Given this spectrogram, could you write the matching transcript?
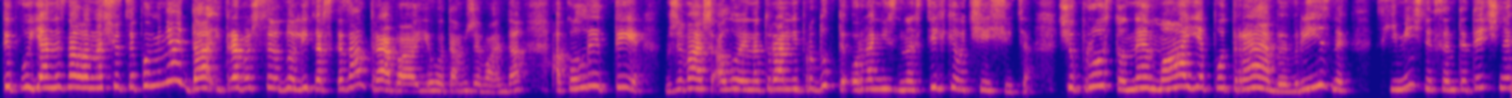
типу, я не знала, на що це поміняти, да? і треба ж все одно, лікар сказав, треба його там вживати. Да? А коли ти вживаєш алоє натуральні продукти, організм настільки очищується, що просто немає потреби в різних хімічних, синтетичних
